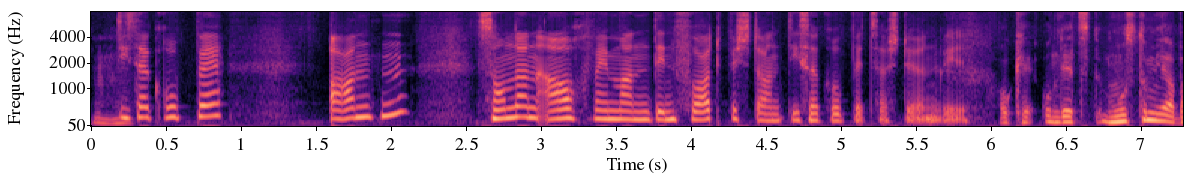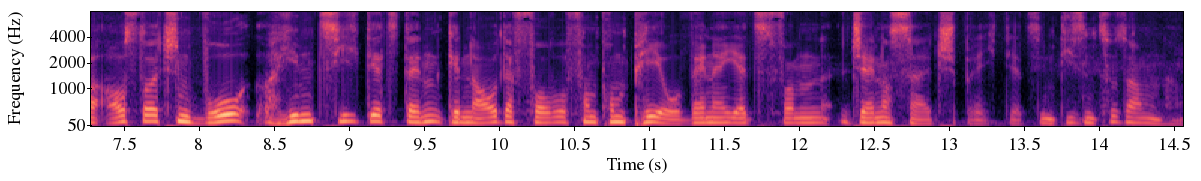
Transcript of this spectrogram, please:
mhm. dieser Gruppe, ahnden, sondern auch, wenn man den Fortbestand dieser Gruppe zerstören will. Okay, und jetzt musst du mir aber ausdeutschen, wohin zielt jetzt denn genau der Vorwurf von Pompeo, wenn er jetzt von Genocide spricht, jetzt in diesem Zusammenhang?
